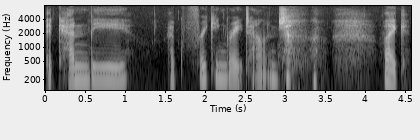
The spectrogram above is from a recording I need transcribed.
It can be a freaking great challenge. like,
